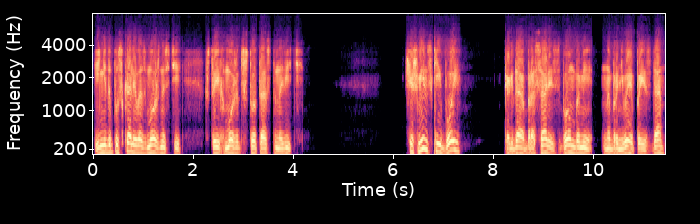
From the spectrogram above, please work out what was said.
и не допускали возможности, что их может что-то остановить. Чешминский бой когда бросались бомбами на броневые поезда,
